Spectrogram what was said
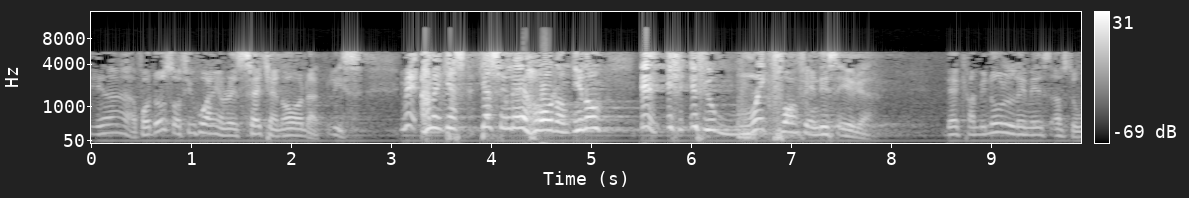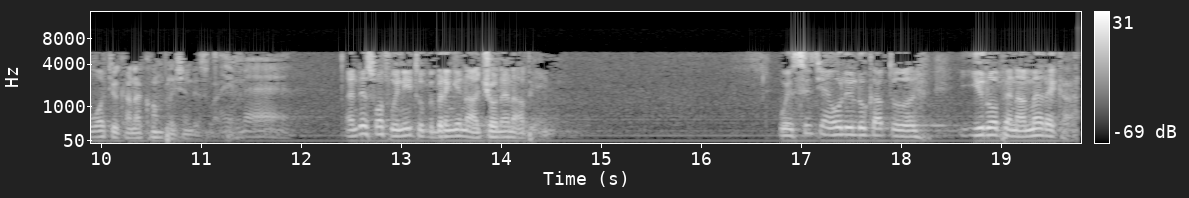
Yeah. For those of you who are in research and all that, please. I mean, just, just lay hold on. You know, if, if, if you break forth in this area, there can be no limits as to what you can accomplish in this life. Amen. And this is what we need to be bringing our children up in. We sit here and only look up to Europe and America.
